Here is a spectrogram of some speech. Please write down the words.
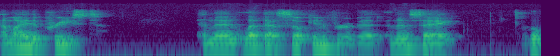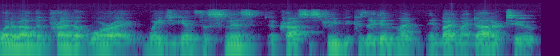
Am I the priest? And then let that soak in for a bit and then say, but what about the private war I waged against the Smiths across the street because they didn't invite my daughter to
